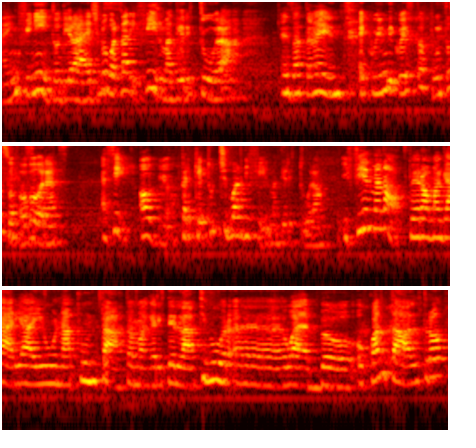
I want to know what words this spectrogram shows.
è infinito direi, ci puoi guardare i film addirittura. Esattamente. E quindi questo appunto a suo favore. Eh sì, ovvio. Perché tu ci guardi i film addirittura. I film no, però magari hai una puntata magari della tv eh, web o, o quant'altro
